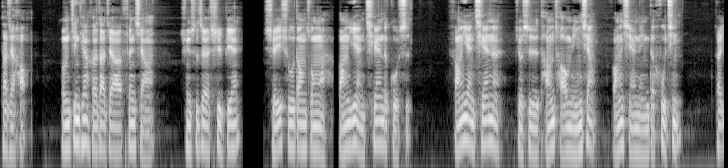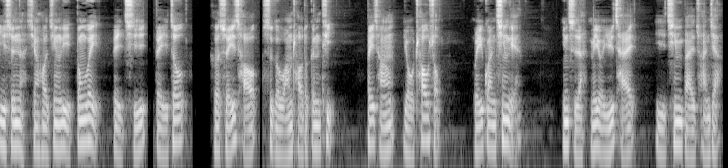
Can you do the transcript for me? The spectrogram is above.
大家好，我们今天和大家分享《群书在续编·隋书》当中啊，房彦谦的故事。房彦谦呢，就是唐朝名相房玄龄的父亲。他一生呢，先后经历东魏、北齐、北周。和隋朝四个王朝的更替，非常有操守，为官清廉，因此啊，没有余才以清白传家。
